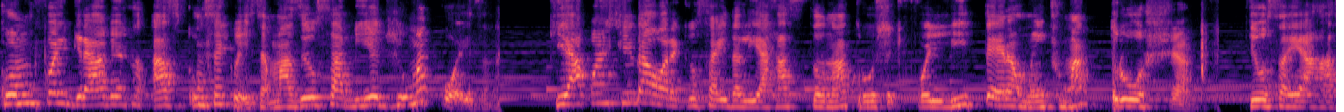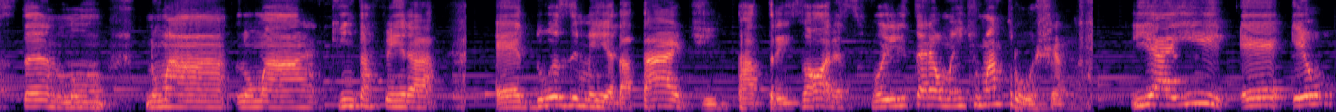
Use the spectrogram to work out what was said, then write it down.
como foi grave as consequências, mas eu sabia de uma coisa. Que a partir da hora que eu saí dali arrastando a trouxa, que foi literalmente uma trouxa, que eu saí arrastando num, numa, numa quinta-feira, é, duas e meia da tarde, para três horas, foi literalmente uma trouxa. E aí é, eu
